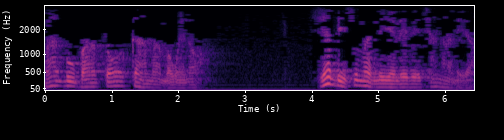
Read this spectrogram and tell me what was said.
ဘာပုဘာသောကမှမဝင်တော့ရပ်ပြီးရှိမှနေရင်လည်းပဲချမ်းသာနေတာ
